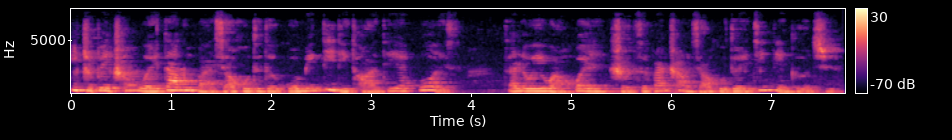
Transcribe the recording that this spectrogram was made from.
一直被称为大陆版小虎队的国民弟弟团 TFBOYS。在六一晚会首次翻唱小虎队经典歌曲，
